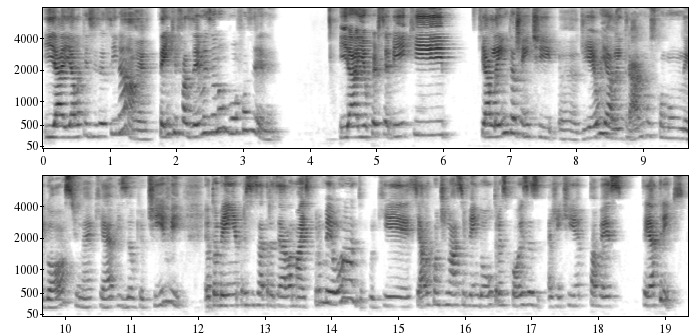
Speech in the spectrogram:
E aí ela quis dizer assim: não, é, tem que fazer, mas eu não vou fazer, né? E aí eu percebi que que além da gente, uh, de eu e ela entrarmos como um negócio, né, que é a visão que eu tive, eu também ia precisar trazer ela mais pro meu lado, porque se ela continuasse vendo outras coisas, a gente ia talvez ter atritos.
